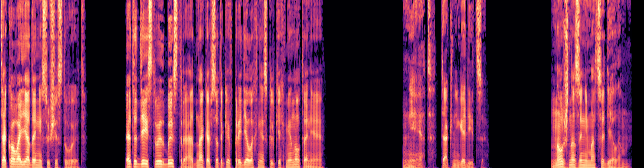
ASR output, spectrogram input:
Такого яда не существует. Это действует быстро, однако все-таки в пределах нескольких минут, а не... Нет, так не годится. Нужно заниматься делом.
